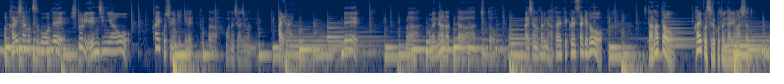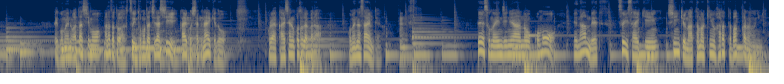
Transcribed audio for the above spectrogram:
まあ、会社の都合で一人エンジニアを解雇しなきゃいけないってとこからお話始まるね。はいはい。で、まあ、ごめんね、あなたはちょっと会社のために働いてくれてたけど、ちょっとあなたを解雇することになりましたと。で、ごめんね、私もあなたとは普通に友達だし、解雇したくないけど、これは会社のことだから、ごめんなさい、みたいな。で、そのエンジニアの子も、え、なんで？つい最近、新居の頭金を払ったばっかなのに、みた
